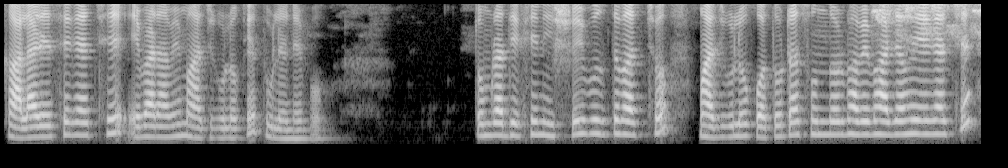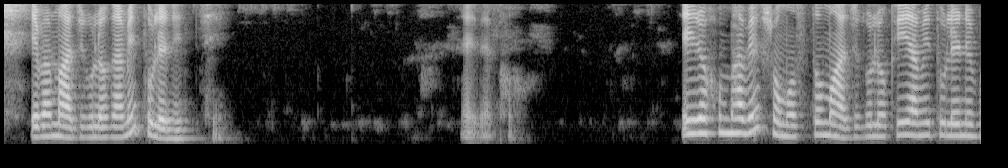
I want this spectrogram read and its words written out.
কালার এসে গেছে, এবার আমি মাছগুলোকে তুলে নেব। তোমরা দেখে নিশ্চয়ই বুঝতে পারছ, মাছগুলো কতটা সুন্দরভাবে ভাজা হয়ে গেছে, এবার মাছগুলোকে আমি তুলে নিচ্ছি। এই দেখো। এই রকমভাবে সমস্ত মাছগুলোকেই আমি তুলে নেব।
